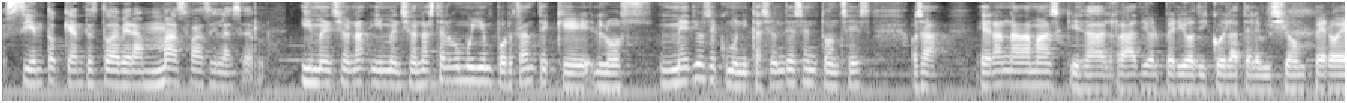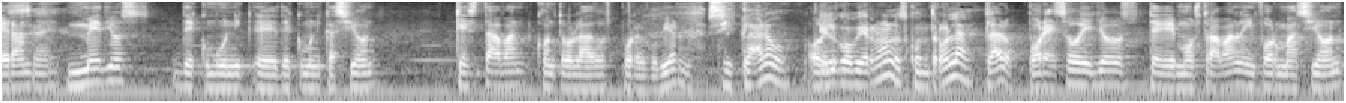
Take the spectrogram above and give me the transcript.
siento que antes todavía era más fácil hacerlo. Y, menciona, y mencionaste algo muy importante, que los medios de comunicación de ese entonces, o sea, eran nada más quizá el radio, el periódico y la televisión, pero eran Sí. medios de, comuni- eh, de comunicación que estaban controlados por el gobierno. Sí, claro. el gobierno los controla. Claro, por eso ellos te mostraban la información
